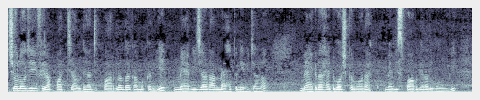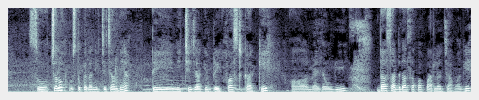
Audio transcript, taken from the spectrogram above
ਚਲੋ ਜੀ, ਫਿਰ ਆਪਾਂ ਚੱਲਦੇ ਹਾਂ ਅੱਜ ਪਾਰਲਰ ਦਾ ਕੰਮ ਕਰੀਏ। ਮੈਂ ਵੀ ਜਾਣਾ, ਮਹਿਕ ਨੇ ਵੀ ਜਾਣਾ। ਮਹਿਕ ਦਾ ਹੈਡ ਵਾਸ਼ ਕਰਵਾਉਣਾ, ਮੈਂ ਵੀ ਸਪਾ ਵਗੈਰਾ ਲਵਾਉਂਗੀ। ਸੋ ਚਲੋ, ਉਸ ਤੋਂ ਪਹਿਲਾਂ ਨੀਚੇ ਚੱਲਦੇ ਹਾਂ ਤੇ ਨੀਚੇ ਜਾ ਕੇ ਬ੍ਰੇਕਫਾਸਟ ਕਰਕੇ, ਔਰ ਮੈਂ ਜਾਊਂਗੀ 10 10:30 ਆਪਾਂ ਪਾਰਲਰ ਜਾਵਾਂਗੇ।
